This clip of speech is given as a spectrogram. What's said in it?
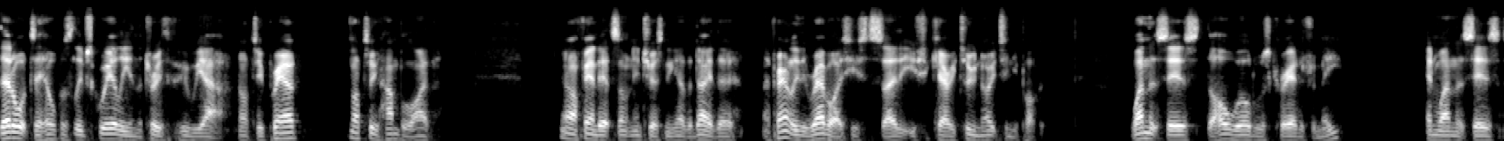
That ought to help us live squarely in the truth of who we are, not too proud, not too humble either. You know, I found out something interesting the other day. The, apparently, the rabbis used to say that you should carry two notes in your pocket one that says, The whole world was created for me, and one that says,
